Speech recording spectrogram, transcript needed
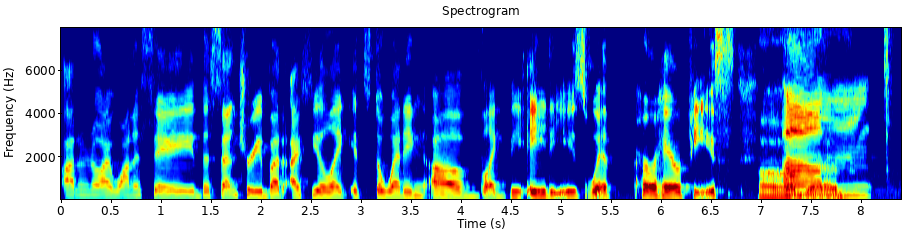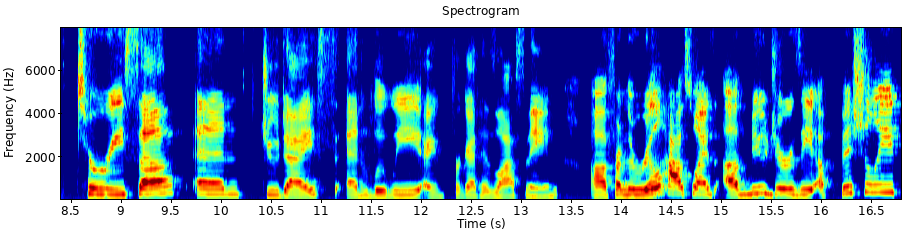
I don't know, I want to say the century, but I feel like it's the wedding of like the 80s with her hairpiece. Oh, um, man. Teresa and Giudice and Louis, I forget his last name, uh, from the Real Housewives of New Jersey officially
